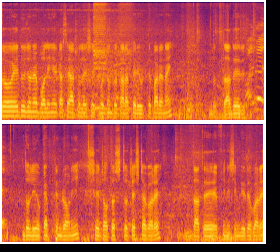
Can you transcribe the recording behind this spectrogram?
তো এই দুজনের বোলিংয়ের কাছে আসলে শেষ পর্যন্ত তারা ফেরে উঠতে পারে নাই। তাদের দলীয় ক্যাপ্টেন রনি, সে যথেষ্ট চেষ্টা করে তাতে ফিনিশিং দিতে পারে।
